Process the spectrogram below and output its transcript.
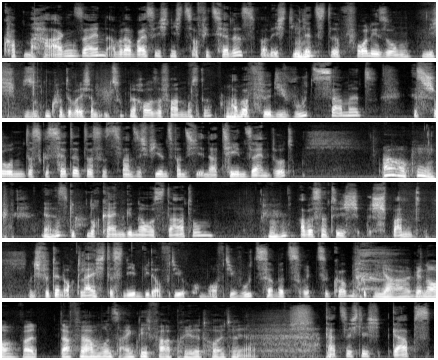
Kopenhagen sein, aber da weiß ich nichts Offizielles, weil ich die mhm. letzte Vorlesung nicht besuchen konnte, weil ich dann mit dem Zug nach Hause fahren musste. Mhm. Aber für die Roots Summit ist schon das gesettet, dass es 2024 in Athen sein wird. Ah, okay. Ja, es gibt noch kein genaues Datum. Mhm. Aber es ist natürlich spannend. Und ich würde dann auch gleich das nehmen, wieder auf die, um auf die Roots Summit zurückzukommen. Ja, genau, weil dafür haben wir uns eigentlich verabredet heute. Ja. Tatsächlich gab es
